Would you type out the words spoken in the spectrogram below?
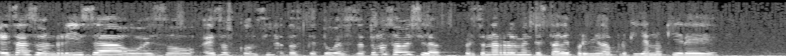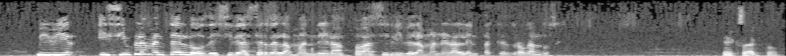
esa sonrisa o eso, esos conciertos que tú ves. O sea, tú no sabes si la persona realmente está deprimida porque ya no quiere vivir y simplemente lo decide hacer de la manera fácil y de la manera lenta que es drogándose. Exacto.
